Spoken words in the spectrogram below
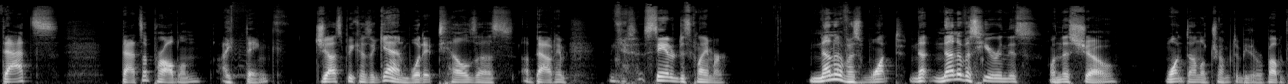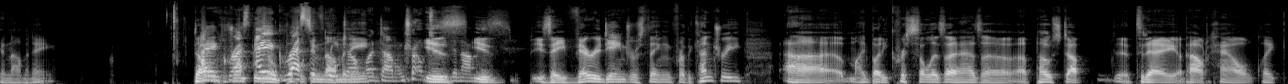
that's that's a problem, I think, just because again, what it tells us about him. Standard disclaimer: none of us want, n- none of us here in this on this show want Donald Trump to be the Republican nominee. Donald I, aggress- I aggressively don't want Donald Trump is, to be the nominee. Is, is a very dangerous thing for the country. Uh, my buddy Chris Cillizza has a, a, post up uh, today about how, like,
